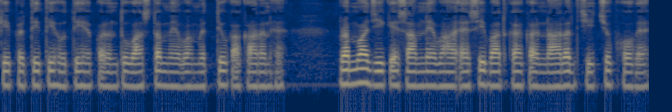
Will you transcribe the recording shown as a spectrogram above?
की प्रतीति होती है, परंतु वास्तव में वह मृत्यु का कारण है। ब्रह्मा जी के सामने वहाँ ऐसी बात कहकर नारद जी चुप हो गए।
